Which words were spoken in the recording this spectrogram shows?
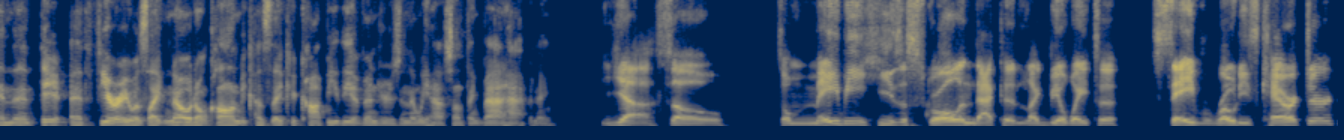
And then the- Fury was like, "No, don't call them because they could copy the Avengers, and then we have something bad happening." Yeah, so so maybe he's a Skrull and that could like be a way to save Rhodey's character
